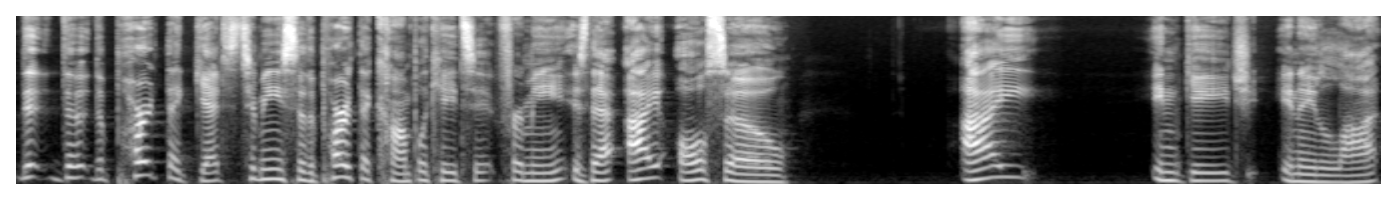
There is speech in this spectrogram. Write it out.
the, the the part that gets to me, so the part that complicates it for me is that I also I engage in a lot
